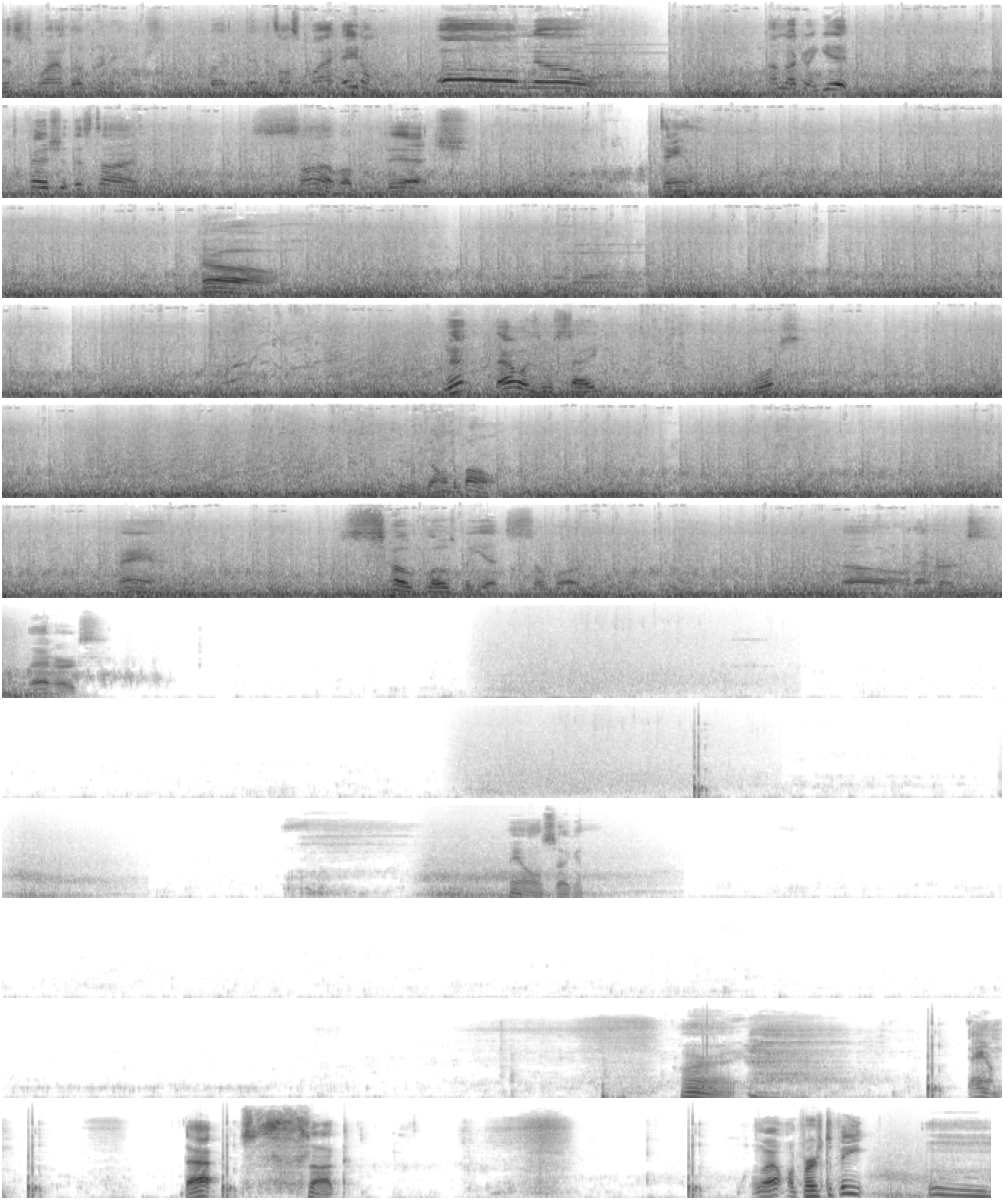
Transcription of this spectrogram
this is why I love grenadiers. But then it's also why I hate them. Oh no! I'm not gonna get finish it this time. Son of a bitch. Damn. Oh. Man. So close, but yet so far. Oh, that hurts. That hurts. Hang on a second. Alright. Damn. That sucked. Well, first defeat. Hmm.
